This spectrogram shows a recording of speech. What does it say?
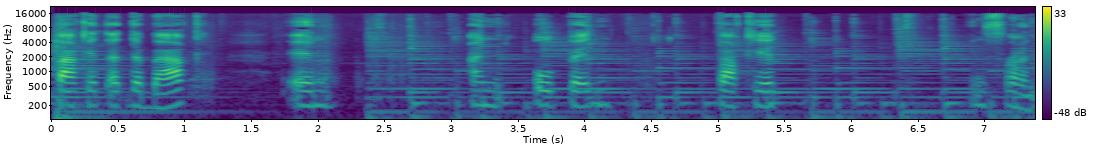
pocket at the back and an open pocket in front.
